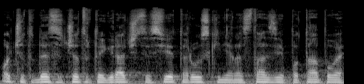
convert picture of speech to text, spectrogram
od 44. igračice svijeta Ruskinje Anastazije Potapove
